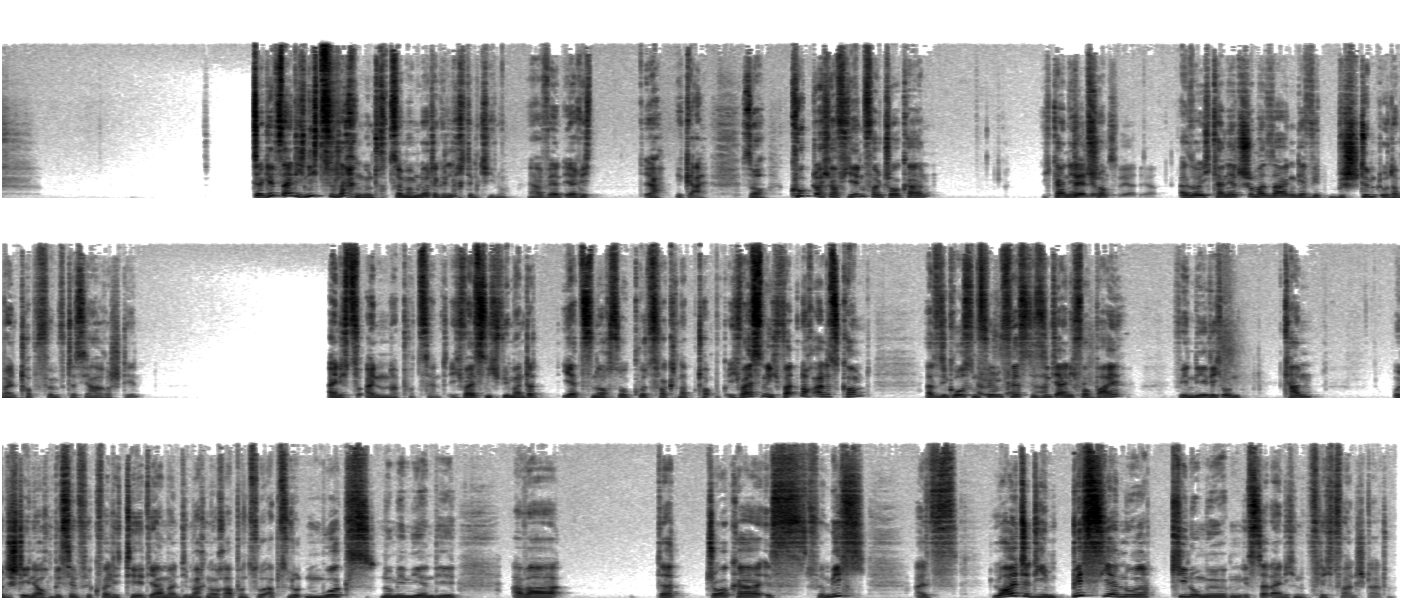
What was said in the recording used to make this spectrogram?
Da gibt es eigentlich nichts zu lachen und trotzdem haben Leute gelacht im Kino. Ja, während er richtig. Ja, egal. So, guckt euch auf jeden Fall Joker an. Ich kann jetzt schon. ja. Also ich kann jetzt schon mal sagen, der wird bestimmt unter meinen Top 5 des Jahres stehen. Eigentlich zu 100 Prozent. Ich weiß nicht, wie man das jetzt noch so kurz vor knapp top. Ich weiß nicht, was noch alles kommt. Also die großen Parasite, Filmfeste sind ja eigentlich vorbei. Venedig und Cannes. Und die stehen ja auch ein bisschen für Qualität. Ja, man, die machen auch ab und zu absoluten Murks, nominieren die. Aber das Joker ist für mich als Leute, die ein bisschen nur Kino mögen, ist das eigentlich eine Pflichtveranstaltung.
